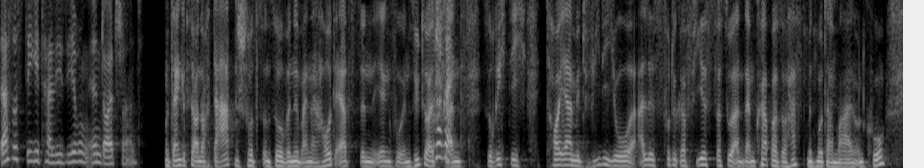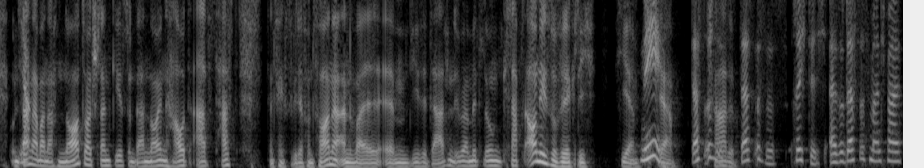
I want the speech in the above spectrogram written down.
Das ist Digitalisierung in Deutschland. Und dann gibt's ja auch noch Datenschutz und so, wenn du bei einer Hautärztin irgendwo in Süddeutschland Korrekt. so richtig teuer mit Video alles fotografierst, was du an deinem Körper so hast mit Muttermalen und Co. Und Ja. dann aber nach Norddeutschland gehst und da einen neuen Hautarzt hast, dann fängst du wieder von vorne an, weil ähm, diese Datenübermittlung klappt auch nicht so wirklich hier. Nee, ja. das ist schade. es. Das ist es. Richtig. Also das ist manchmal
